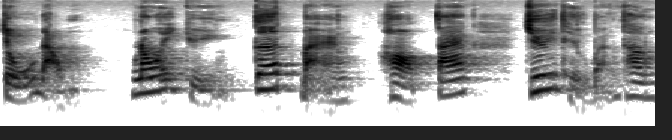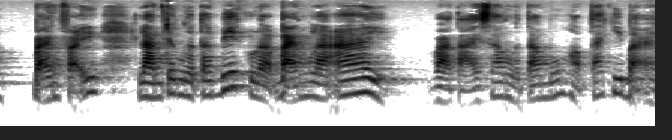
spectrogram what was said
chủ động nói chuyện, kết bạn, hợp tác, giới thiệu bản thân. Bạn phải làm cho người ta biết là bạn là ai và tại sao người ta muốn hợp tác với bạn?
